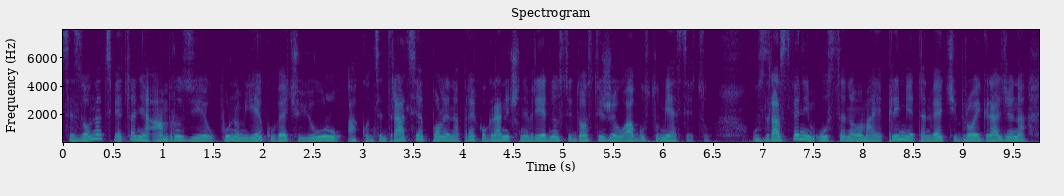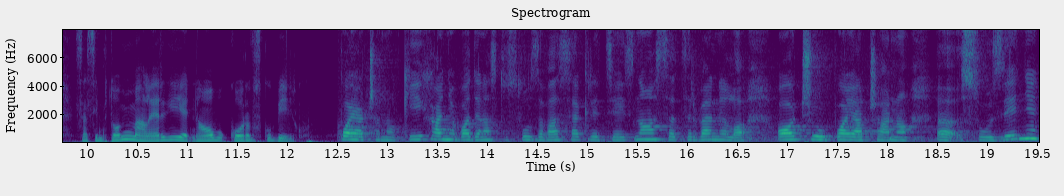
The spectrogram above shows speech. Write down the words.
Sezona cvjetanja ambrozije je u punom jeku već u julu, a koncentracija polena preko granične vrijednosti dostiže u avgustu mjesecu. U zdravstvenim ustanovama je primjetan veći broj građana sa simptomima alergije na ovu korovsku biljku pojačano kihanje, vodenasto sluzava sekrecija iz nosa, crvenilo očiju, pojačano e, suzenje,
